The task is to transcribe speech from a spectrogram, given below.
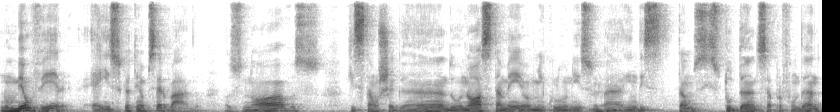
no meu ver, é isso que eu tenho observado. Os novos que estão chegando, nós também, eu me incluo nisso, uhum. ainda estamos estudando, se aprofundando,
